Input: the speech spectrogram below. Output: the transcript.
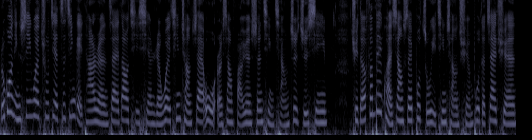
如果您是因为出借资金给他人，在到期前仍未清偿债务而向法院申请强制执行，取得分配款项虽不足以清偿全部的债权，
